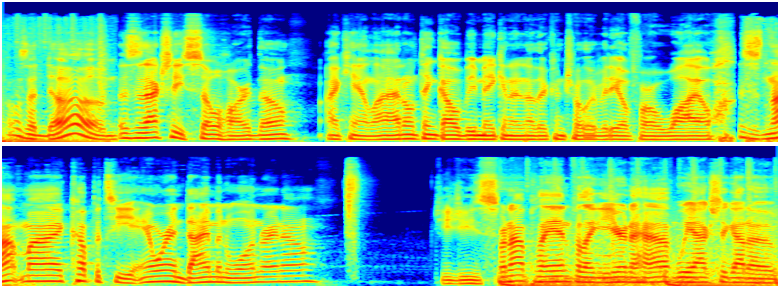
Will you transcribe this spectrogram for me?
That was a dub. This is actually so hard, though. I can't lie. I don't think I'll be making another controller video for a while. This is not my cup of tea. And we're in Diamond 1 right now. GG's. We're not playing for like a year and a half. We actually got a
